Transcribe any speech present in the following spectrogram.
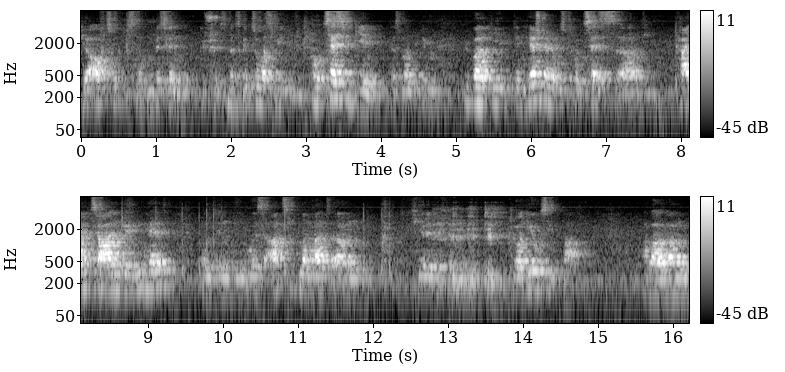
Tieraufzucht ist noch ein bisschen geschützt. Es gibt sowas wie Prozesshygiene, dass man eben über die, den Herstellungsprozess äh, die Keimzahlen gering hält. Und in den USA zieht man halt ähm, Tiere durch den Chlordioxidbad. Aber ähm,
